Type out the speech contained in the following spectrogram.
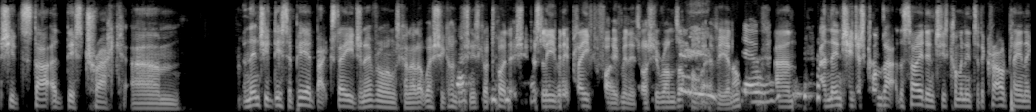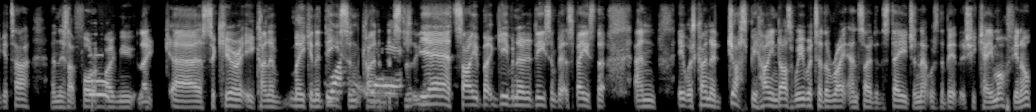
she'd started this track um, and then she disappeared backstage and everyone was kind of like where's she gone? She's got toilet. She's just leaving it play for five minutes while she runs up or whatever you know? No. um, and then she just comes out of the side and she's coming into the crowd playing a guitar and there's like four or five mute like uh, security kind of making a decent Watching, kind of yeah side but giving her a decent bit of space that and it was kind of just behind us. We were to the right hand side of the stage and that was the bit that she came off you know?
